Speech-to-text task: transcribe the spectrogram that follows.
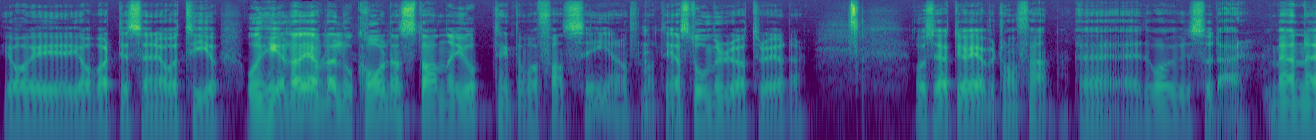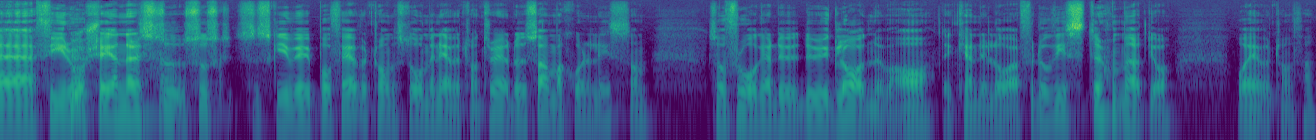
Jag, är, jag har varit det sen jag var tio och hela jävla lokalen stannar ju upp tänkte vad fan säger han för någonting? Jag står med röd tröja där och säger att jag är Everton-fan. Eh, det var väl sådär. Men eh, fyra år senare så, så, så, skriver jag ju på för Everton står med en Everton-tröja. Då är det samma journalist som, som frågar du, du är glad nu? Ja, det kan du lova. För då visste de att jag var Everton-fan.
